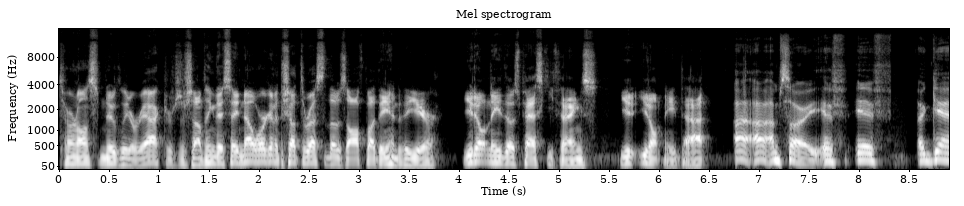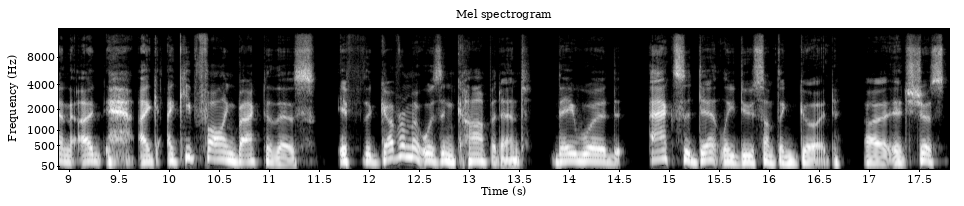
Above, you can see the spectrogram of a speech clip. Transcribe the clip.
turn on some nuclear reactors or something. They say, no, we're going to shut the rest of those off by the end of the year. You don't need those pesky things. You, you don't need that. I, I'm sorry. If if again, I, I I keep falling back to this. If the government was incompetent, they would accidentally do something good. Uh, it's just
